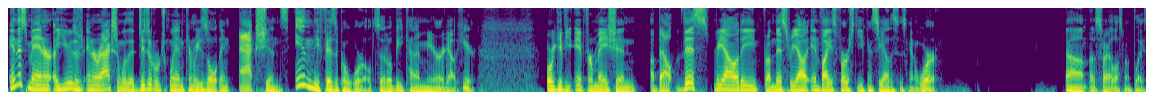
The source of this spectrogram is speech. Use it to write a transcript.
In this manner, a user's interaction with a digital twin can result in actions in the physical world. So it'll be kind of mirrored out here or give you information about this reality from this reality and vice versa. You can see how this is going to work. Um, oh, sorry, I lost my place.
